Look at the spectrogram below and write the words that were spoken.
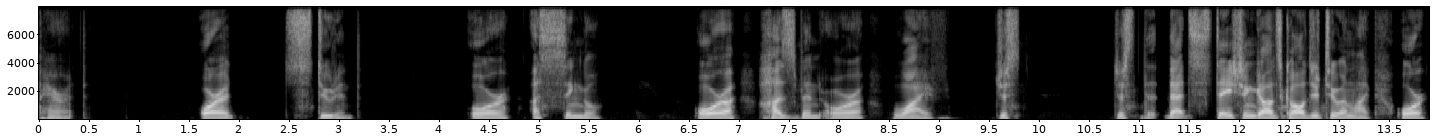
parent or a student or a single or a husband or a wife. Just just th- that station God's called you to in life. Or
